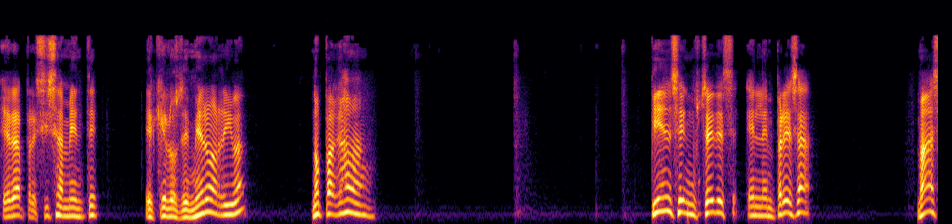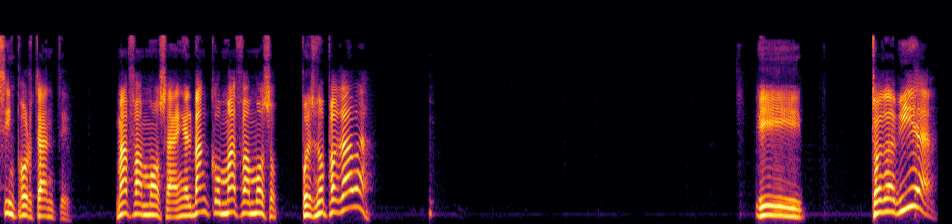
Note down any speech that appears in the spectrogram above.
era precisamente el que los de mero arriba no pagaban. Piensen ustedes en la empresa más importante, más famosa, en el banco más famoso, pues no pagaba. Y todavía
